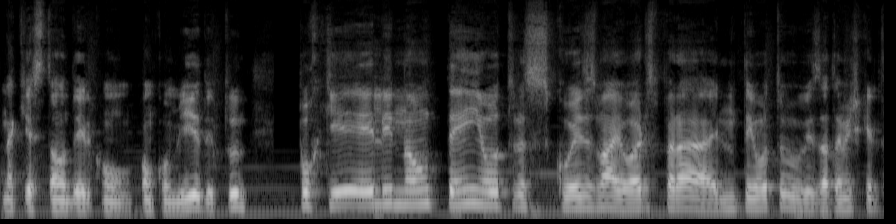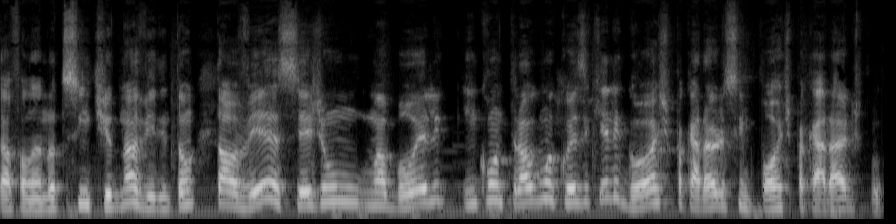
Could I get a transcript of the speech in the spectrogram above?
na questão dele com, com comida e tudo, porque ele não tem outras coisas maiores para Ele não tem outro, exatamente o que ele tava falando, outro sentido na vida. Então, talvez seja um- uma boa ele encontrar alguma coisa que ele goste pra caralho, se importe pra caralho, tipo,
